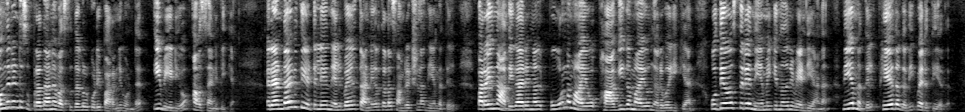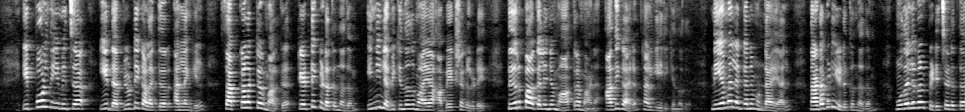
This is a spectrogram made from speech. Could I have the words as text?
ഒന്ന് രണ്ട് സുപ്രധാന വസ്തുതകൾ കൂടി പറഞ്ഞുകൊണ്ട് ഈ വീഡിയോ അവസാനിപ്പിക്കാം. രണ്ടായിരത്തി എട്ടിലെ നെൽവയൽ തണ്ണീർത്തട സംരക്ഷണ നിയമത്തിൽ പറയുന്ന അധികാരങ്ങൾ പൂർണമായോ ഭാഗികമായോ നിർവഹിക്കാൻ ഉദ്യോഗസ്ഥരെ നിയമിക്കുന്നതിന് വേണ്ടിയാണ് നിയമത്തിൽ ഭേദഗതി വരുത്തിയത്. ഇപ്പോൾ നിയമിച്ച ഈ ഡെപ്യൂട്ടി കളക്ടർ അല്ലെങ്കിൽ സബ് കളക്ടർമാർക്ക് കെട്ടിക്കിടക്കുന്നതും ഇനി ലഭിക്കുന്നതുമായ അപേക്ഷകളുടെ തീർപ്പാക്കലിന് മാത്രമാണ് അധികാരം നൽകിയിരിക്കുന്നത്. നിയമലംഘനം ഉണ്ടായാൽ നടപടിയെടുക്കുന്നതും മുതലുകൾ പിടിച്ചെടുത്ത്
